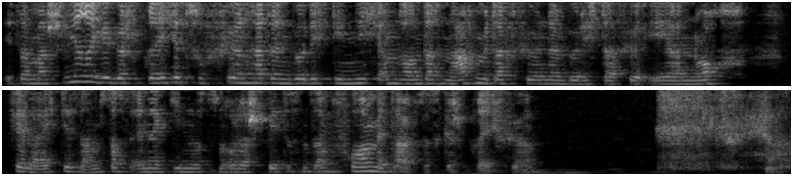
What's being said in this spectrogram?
ich sag mal, schwierige Gespräche zu führen hat, dann würde ich die nicht am Sonntagnachmittag führen, dann würde ich dafür eher noch vielleicht die Samstagsenergie nutzen oder spätestens am Vormittag das Gespräch führen. Ja,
